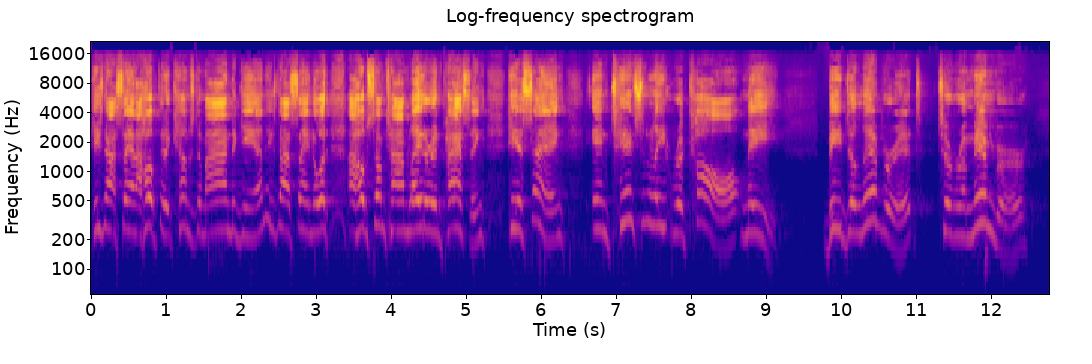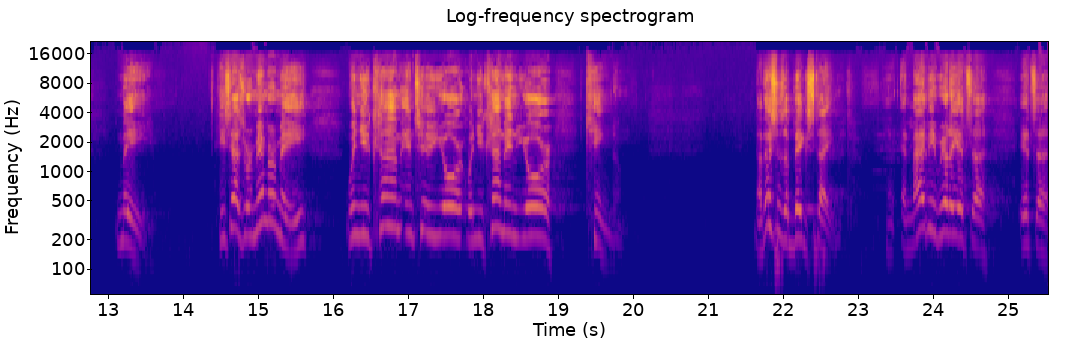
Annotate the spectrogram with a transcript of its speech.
He's not saying, I hope that it comes to mind again. He's not saying, what, I hope sometime later in passing. He is saying, intentionally recall me. Be deliberate to remember me. He says, remember me when you come into your, when you come in your kingdom. Now, this is a big statement. And maybe really it's a, it's a,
